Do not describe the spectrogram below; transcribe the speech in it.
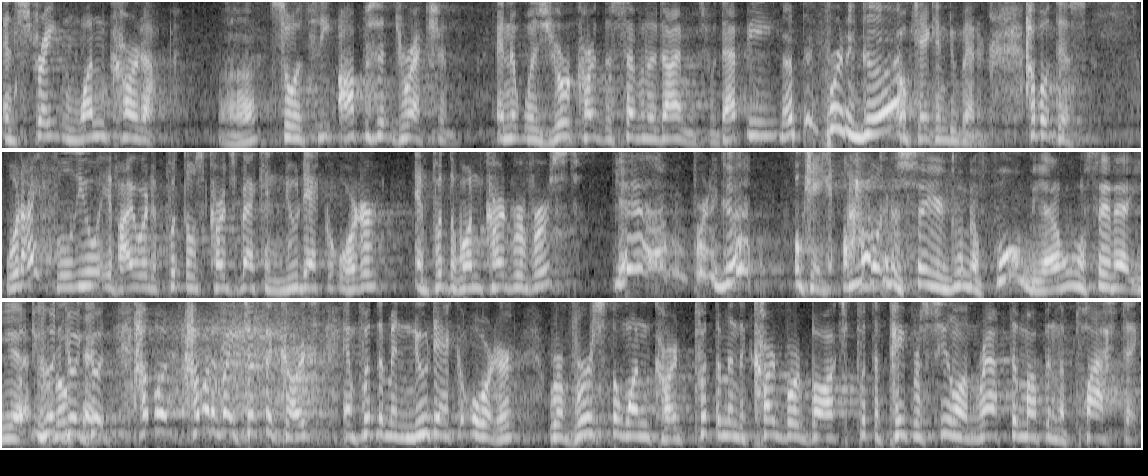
and straighten one card up, Uh-huh. so it's the opposite direction, and it was your card, the seven of diamonds, would that be? That'd be pretty good. Okay, I can do better. How about this? Would I fool you if I were to put those cards back in new deck order and put the one card reversed? Yeah, that'd be pretty good. Okay, I'm not about- going to say you're going to fool me. I won't say that yet. Good, good, okay. good. How about how about if I took the cards and put them in new deck order, reverse the one card, put them in the cardboard box, put the paper seal, and wrap them up in the plastic?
